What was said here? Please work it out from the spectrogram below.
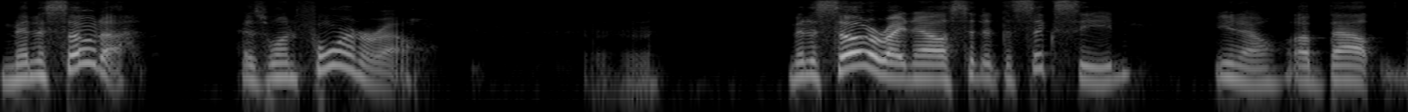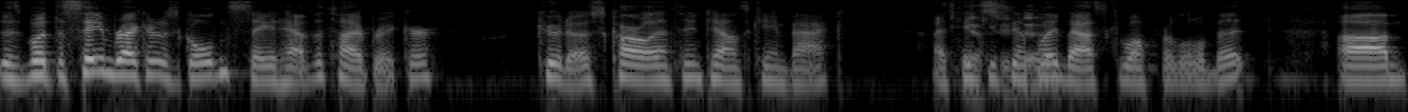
Minnesota has won four in a row. Minnesota right now sit at the sixth seed. You know about this, but the same record as Golden State have the tiebreaker. Kudos. Karl-Anthony Towns came back. I think Yes, he's he going to play basketball for a little bit. Um,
